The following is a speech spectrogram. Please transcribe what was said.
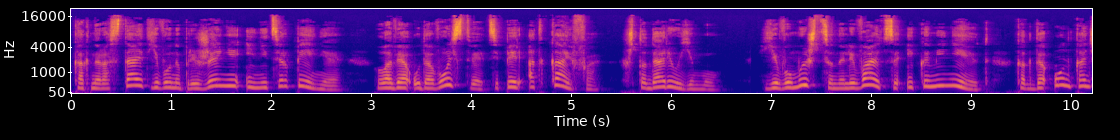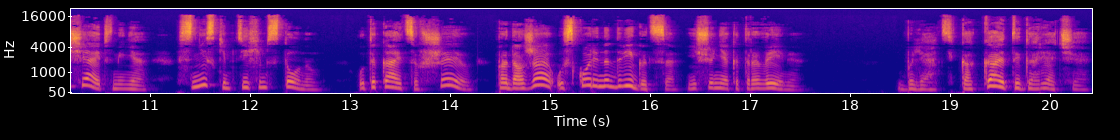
как нарастает его напряжение и нетерпение, ловя удовольствие теперь от кайфа, что дарю ему. Его мышцы наливаются и каменеют, когда он кончает в меня с низким тихим стоном, утыкается в шею, продолжая ускоренно двигаться еще некоторое время. Блять, какая ты горячая!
